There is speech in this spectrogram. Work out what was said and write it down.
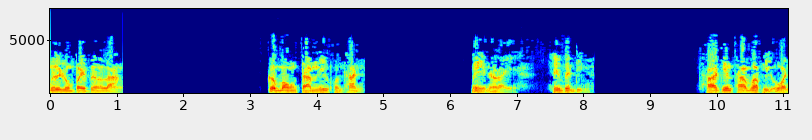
มือลงไปเบื้องล่าง ก็มองตามนิ้วคนท่าน ไม่เห็นอะไร เห็นแผ่นดินท้าจึงถามว่าพี่อ้วน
